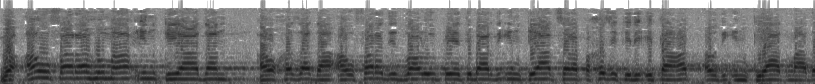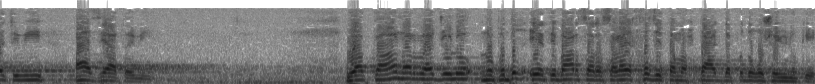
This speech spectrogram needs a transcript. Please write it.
و اوفرهما انقیادا او خزا دا اوفر دی دوارو پہ اعتبار دی انقیاد سره پہ خزی کی دی اطاعت او دی انقیاد ماده چوی آزیات وی وکان الرجل نو پدغ اعتبار سره سړی خزی ته محتاج د پدغ شینو کې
